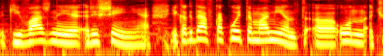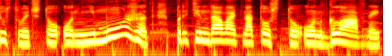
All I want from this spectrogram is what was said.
такие важные решения. И когда в какой-то момент э, он чувствует, что он не может претендовать на то, что он главный,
